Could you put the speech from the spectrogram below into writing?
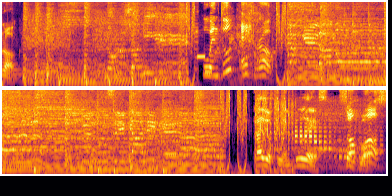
rock. Juventud es rock. Radio Juventudes, sos vos.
